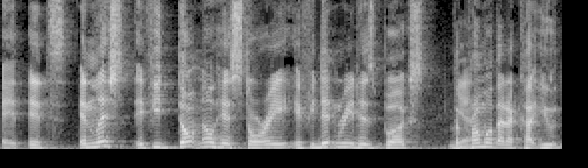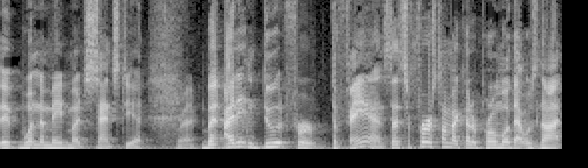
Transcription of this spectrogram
it, it's unless if you don't know his story, if you didn't read his books, the Yeah. promo that I cut you it wouldn't have made much sense to you. Right. But I didn't do it for the fans. That's the first time I cut a promo that was not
